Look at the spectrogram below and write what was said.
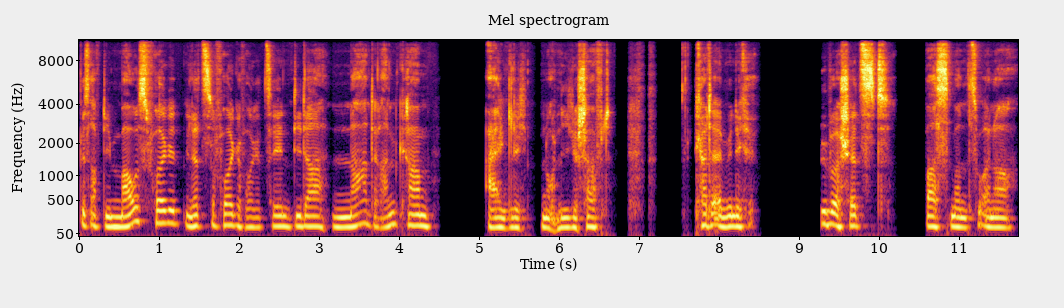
bis auf die Maus-Folge, die letzte Folge, Folge 10, die da nah dran kam, eigentlich noch nie geschafft. Ich hatte ein wenig überschätzt, was man zu einer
